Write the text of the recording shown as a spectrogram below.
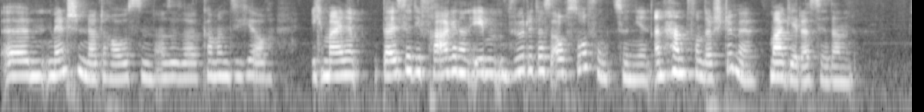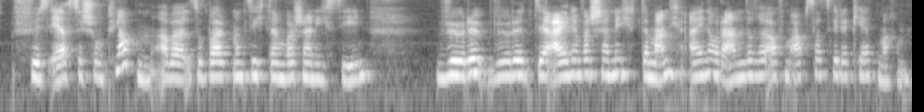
ähm, Menschen da draußen. Also da kann man sich ja auch. Ich meine, da ist ja die Frage dann eben, würde das auch so funktionieren? Anhand von der Stimme mag ja das ja dann fürs Erste schon klappen, aber sobald man sich dann wahrscheinlich sehen würde, würde der eine wahrscheinlich, der manch eine oder andere auf dem Absatz wieder kehrt machen.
